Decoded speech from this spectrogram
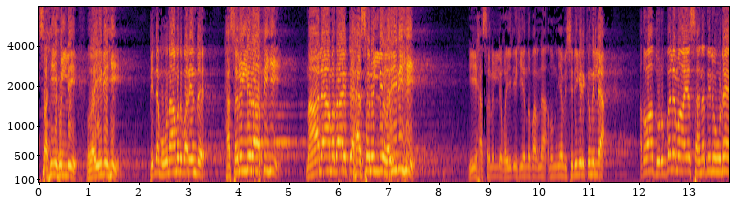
സഹീഹുല്ലി വൈരിഹി പിന്നെ മൂന്നാമത് പറയുന്നത് ഹസനുല്ലി ദാത്തിഹി. നാലാമതായിട്ട് ഹസനുല്ലി വൈരിഹി ഈ ഹസനുല്ലി വൈരിഹി എന്ന് പറഞ്ഞ അതൊന്നും ഞാൻ വിശദീകരിക്കുന്നില്ല. അഥവാ ദുർബലമായ സനദിലൂടെ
